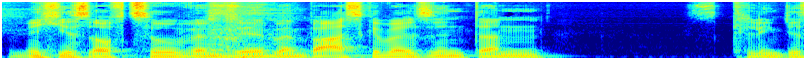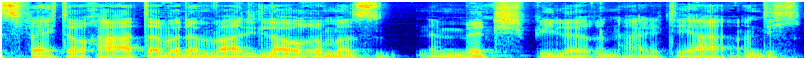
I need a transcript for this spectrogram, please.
für mich ist oft so, wenn wir beim Basketball sind, dann das klingt jetzt vielleicht auch hart, aber dann war die Laura immer so eine Mitspielerin halt, ja. Und ich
